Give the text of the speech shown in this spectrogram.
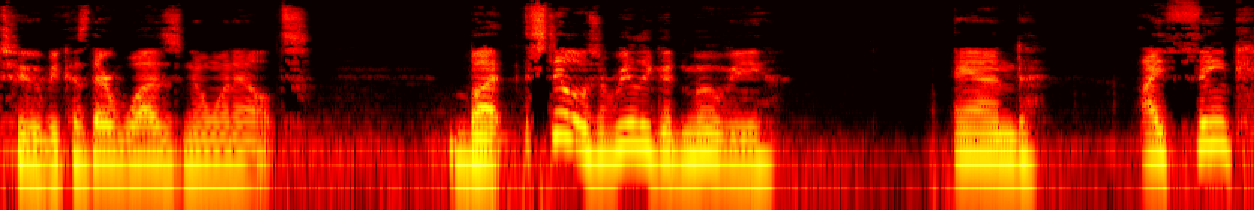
too because there was no one else. But still, it was a really good movie. And I think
